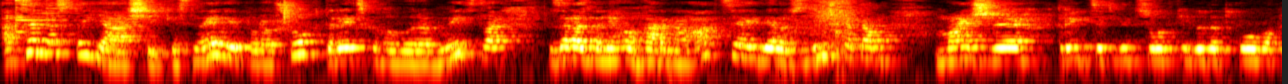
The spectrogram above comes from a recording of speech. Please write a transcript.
а це настоящий кисневий порошок турецького виробництва. Зараз на нього гарна акція, йде розміжка там майже 30% додатково.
